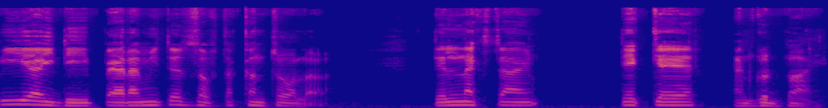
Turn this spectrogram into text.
PID parameters of the controller. Till next time, take care and goodbye.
